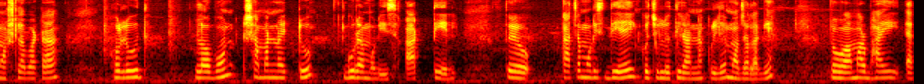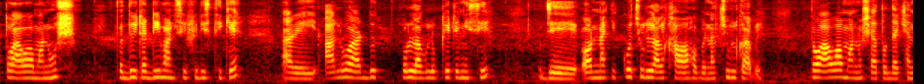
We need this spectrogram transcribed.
মশলা বাটা, হলুদ, লবণ, সামান্য একটু গুঁড়ামরিচ আর তেল। তো কাঁচামরিচ দিয়েই কচুলতি রান্না করলে মজা লাগে। তো আমার ভাই এত আওয়া মানুষ, তো দুইটা ডিম আনছি ফ্রিজ থেকে আর এই আলু আর দুধ পোল্লাগুলো কেটে নিছি যে ওর নাকি কচুর লাল খাওয়া হবে না, চুলকাবে। তো আওয়া মানুষ এত দেখেন,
